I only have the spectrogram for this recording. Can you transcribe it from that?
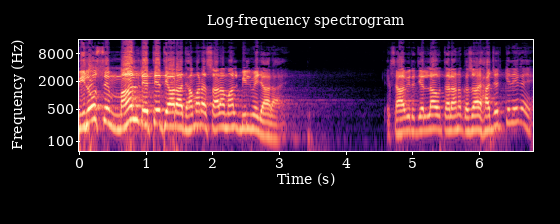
بلوں سے مال دیتے تھے، اور آج ہمارا سارا مال بل میں جا رہا ہے۔ ایک صحابی رضی اللہ تعالیٰ عنہ قضاء حاجت کے لے گئے۔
